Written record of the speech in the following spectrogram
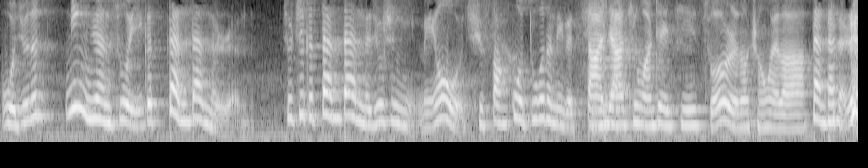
我觉得宁愿做一个淡淡的人，就这个淡淡的，就是你没有去放过多的那个情。大家听完这期，所有人都成为了淡淡的人，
